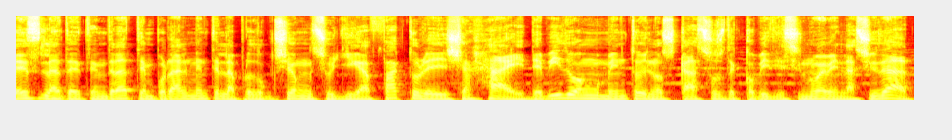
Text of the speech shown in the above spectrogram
Tesla detendrá temporalmente la producción en su Gigafactory de Shanghai debido a un aumento en los casos de COVID-19 en la ciudad.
